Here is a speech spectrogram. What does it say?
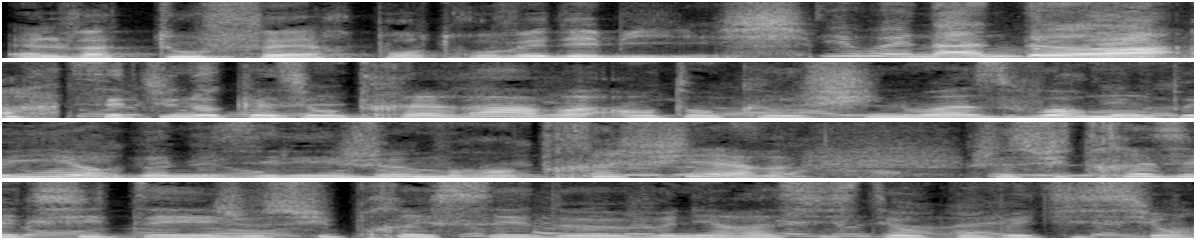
Elle va tout faire pour trouver des billets. C'est une occasion très rare. En tant que chinoise, voir mon pays organiser les Jeux me rend très fière. Je suis très excitée et je suis pressée de venir assister aux compétitions.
